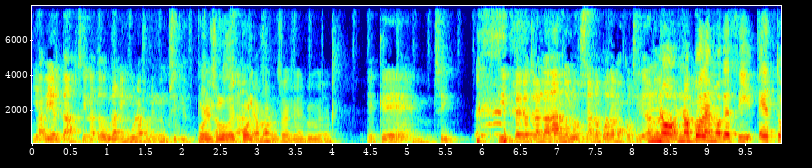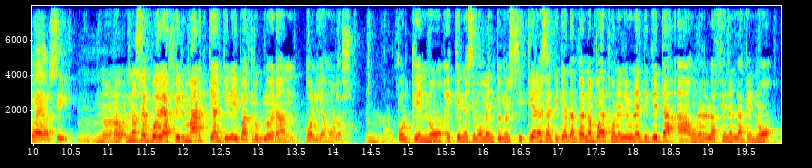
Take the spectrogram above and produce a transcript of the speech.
y abierta, sin atadura ninguna, por ningún sitio. Por Ya eso está, lo o del sea, poliamor. O sea, que- Es que mm, sí. Sí, pero trasladándolo, o sea, no podemos considerarlo. de No, no forma. podemos decir esto es así. No, no, no se puede afirmar que Aquiles y Patroclo eran poliamorosos. Porque no, es que en ese momento no existía esa etiqueta. Entonces no puedes ponerle una etiqueta a una relación en la que no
